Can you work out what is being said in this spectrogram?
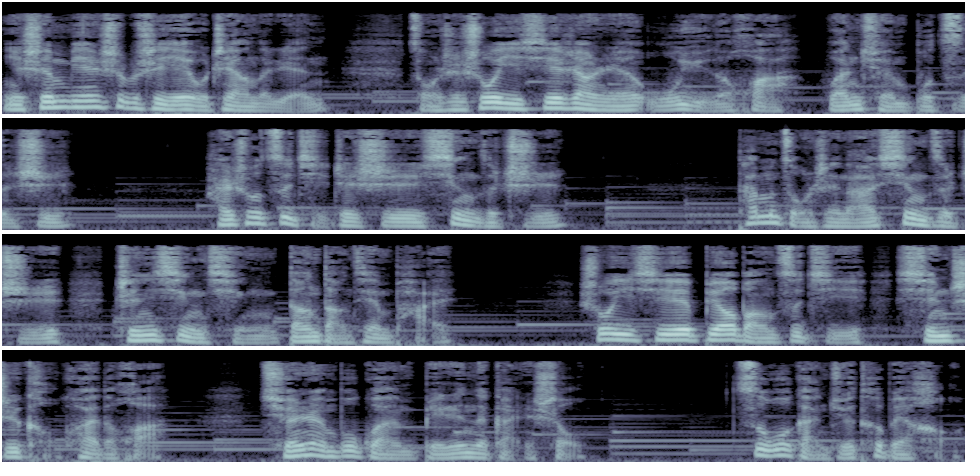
你身边是不是也有这样的人，总是说一些让人无语的话，完全不自知，还说自己这是性子直？他们总是拿性子直、真性情当挡箭牌，说一些标榜自己心直口快的话，全然不管别人的感受，自我感觉特别好，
